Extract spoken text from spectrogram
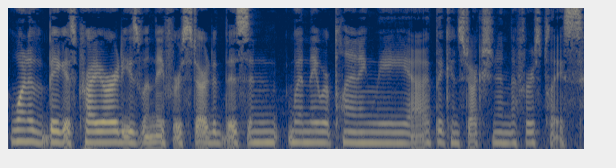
one of the biggest priorities when they first started this and when they were planning the uh, the construction in the first place.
